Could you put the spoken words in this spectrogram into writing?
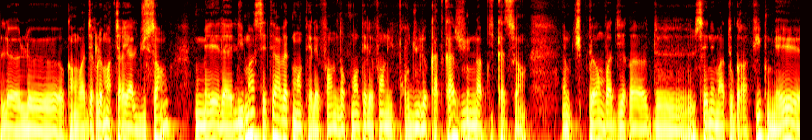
le- le- comment on va dire, le matériel du son, mais l'image c'était avec mon téléphone. Donc mon téléphone il produit le 4K. J'ai une application un petit peu, on va dire, euh, de cinématographique, mais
